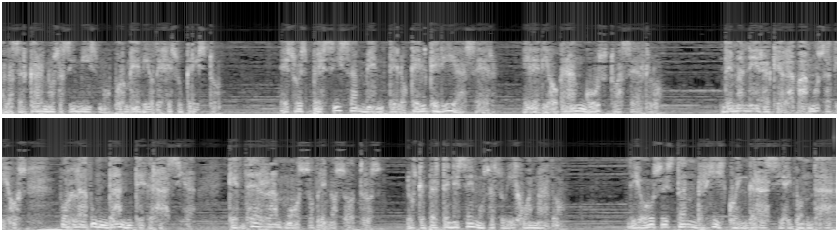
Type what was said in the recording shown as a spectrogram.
al acercarnos a sí mismo por medio de Jesucristo. Eso es precisamente lo que Él quería hacer y le dio gran gusto hacerlo. De manera que alabamos a Dios por la abundante gracia que derramó sobre nosotros los que pertenecemos a su Hijo amado. Dios es tan rico en gracia y bondad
